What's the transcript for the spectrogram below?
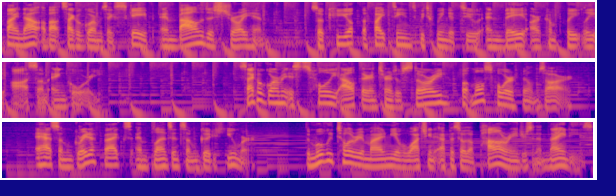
find out about Psycho Goreman's escape and vow to destroy him. So cue up the fight scenes between the two, and they are completely awesome and gory. Psycho Goreman is totally out there in terms of story, but most horror films are. It has some great effects and blends in some good humor. The movie totally reminded me of watching an episode of Power Rangers in the 90s,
